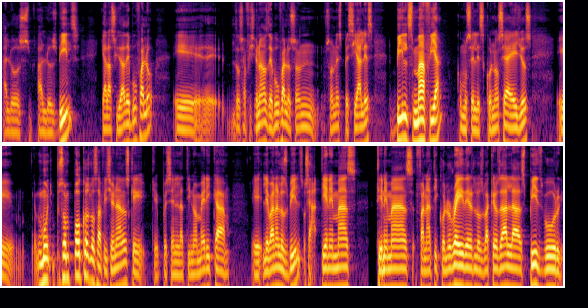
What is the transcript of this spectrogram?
a los, a los Bills y a la ciudad de Búfalo. Eh, los aficionados de Búfalo son, son especiales. Bills Mafia, como se les conoce a ellos. Eh, son pocos los aficionados que, que, pues en Latinoamérica eh, le van a los Bills. O sea, tiene más, tiene más fanáticos los Raiders, los Vaqueros de Dallas, Pittsburgh,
